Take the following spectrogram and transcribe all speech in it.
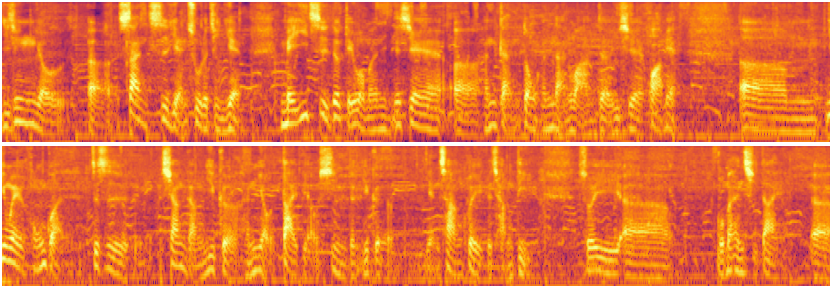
已经有呃三次演出的经验，每一次都给我们一些呃很感动、很难忘的一些画面。呃，因为红馆就是香港一个很有代表性的一个演唱会的场地，所以呃，我们很期待，呃，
